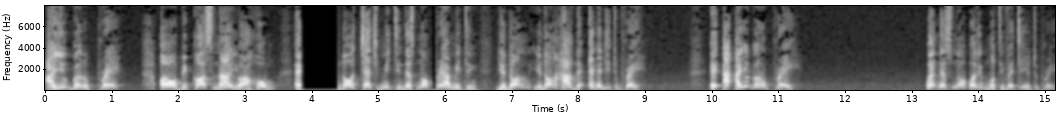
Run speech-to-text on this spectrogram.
Are you going to pray? Or because now you are home and no church meeting, there's no prayer meeting, you don't you don't have the energy to pray. Eh, are you going to pray? When there's nobody motivating you to pray.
